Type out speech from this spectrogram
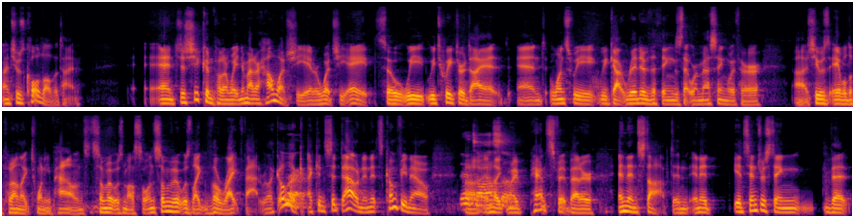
and she was cold all the time and just she couldn't put on weight no matter how much she ate or what she ate. So we we tweaked her diet, and once we we got rid of the things that were messing with her, uh, she was able to put on like 20 pounds. Some of it was muscle, and some of it was like the right fat. We're like, oh look, I can sit down and it's comfy now, That's and like my pants fit better, and then stopped. And and it it's interesting that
